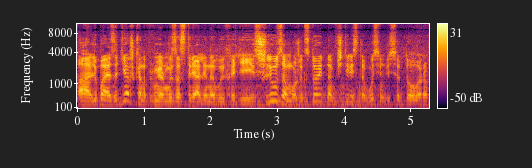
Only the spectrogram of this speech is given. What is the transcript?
А любая задержка, например, мы застряли на выходе из шлюза, может стоить нам 480 долларов.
